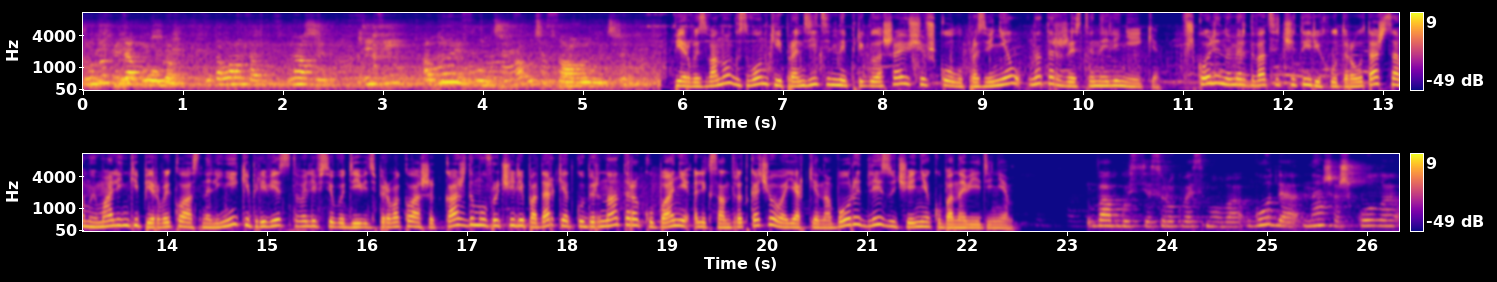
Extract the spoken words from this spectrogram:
труду педагогов и талантам наших детей одной из лучших, а лучше самый лучший. Первый звонок, звонкий и пронзительный, приглашающий в школу, прозвенел на торжественной линейке. В школе номер 24 хутора Уташ, самый маленький первый класс. На линейке приветствовали всего 9 первоклашек. Каждому вручили подарки от губернатора Кубани Александра Ткачева, яркие наборы для изучения кубановедения. В августе 1948 года наша школа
